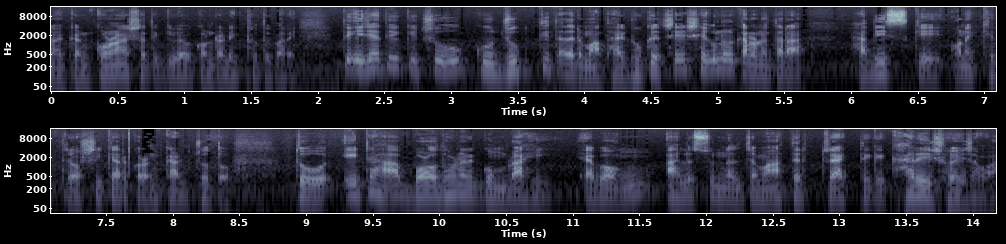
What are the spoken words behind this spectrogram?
নয়, কারণ কোরআনের সাথে কীভাবে কন্ট্রাডিক্ট হতে পারে? তো এই জাতীয় কিছু কুযুক্তি তাদের মাথায় ঢুকেছে, সেগুলোর কারণে তারা হাদিসকে অনেক ক্ষেত্রে অস্বীকার করেন কার্যত। তো এটা বড় ধরনের গুমরাহি এবং আহলুসুন্নাল জামাতের ট্র্যাক থেকে খারিজ হয়ে যাওয়া।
